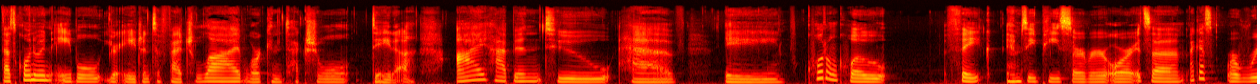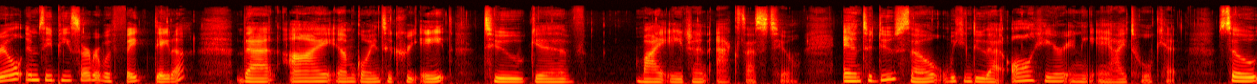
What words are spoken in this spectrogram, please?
That's going to enable your agent to fetch live or contextual data. I happen to have a quote unquote fake MCP server, or it's a, I guess, a real MCP server with fake data that I am going to create to give my agent access to. And to do so, we can do that all here in the AI Toolkit. So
